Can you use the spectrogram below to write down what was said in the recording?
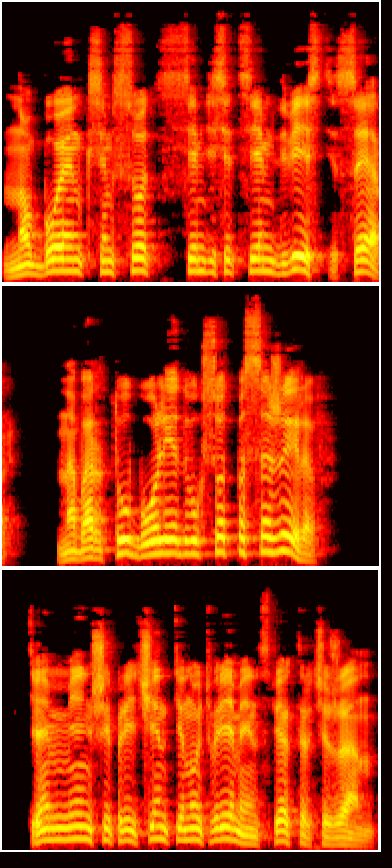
Но Боинг 777-200, сэр. На борту более 200 пассажиров. Тем меньше причин тянуть время, инспектор Чижан.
